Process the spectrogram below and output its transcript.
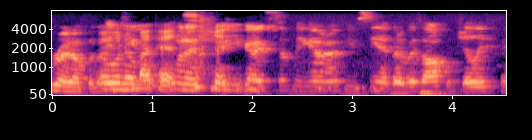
right off the bat. Oh, I no, my pets. want to show you guys something. I don't know if you've seen it, but it was off of Jilly, uh,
